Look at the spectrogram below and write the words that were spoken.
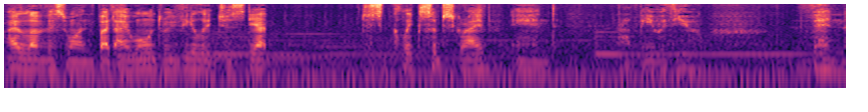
I love this one, but I won't reveal it just yet. Just click subscribe and I'll be with you then.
